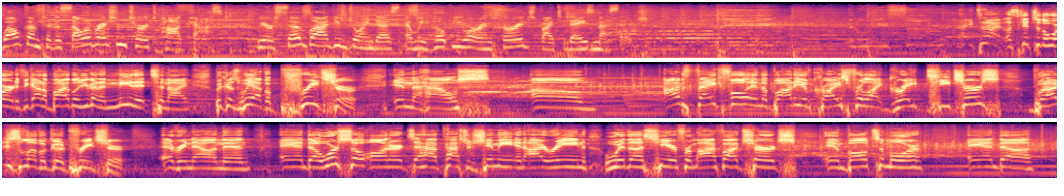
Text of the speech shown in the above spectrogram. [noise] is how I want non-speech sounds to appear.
Welcome to the Celebration Church podcast. We are so glad you've joined us, and we hope you are encouraged by today's message. Hey, tonight, let's get to the word. If you got a Bible, you're going to need it tonight because we have a preacher in the house. Um, I'm thankful in the body of Christ for like great teachers, but I just love a good preacher every now and then. And uh, we're so honored to have Pastor Jimmy and Irene with us here from I 5 Church in Baltimore. And uh,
